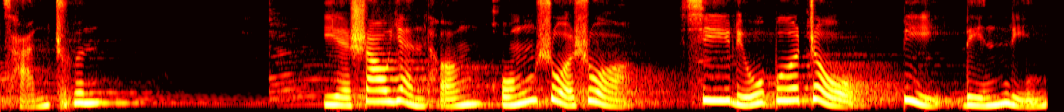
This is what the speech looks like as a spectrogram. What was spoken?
残春。野烧雁腾红烁烁，溪流波皱碧粼粼。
